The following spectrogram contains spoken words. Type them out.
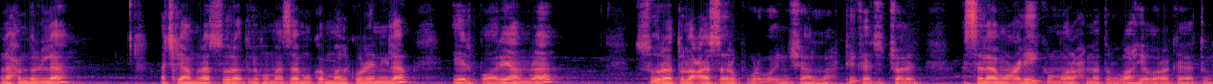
আলহামদুলিল্লাহ আজকে আমরা সুরাতুল হুমাসা মুকম্মল করে নিলাম এরপরে আমরা সুরাতুল আসর পড়ব ইনশাআল্লাহ ঠিক আছে চলেন আসসালামু আলাইকুম ওরহমতুল্লাহ বরকাতুহ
